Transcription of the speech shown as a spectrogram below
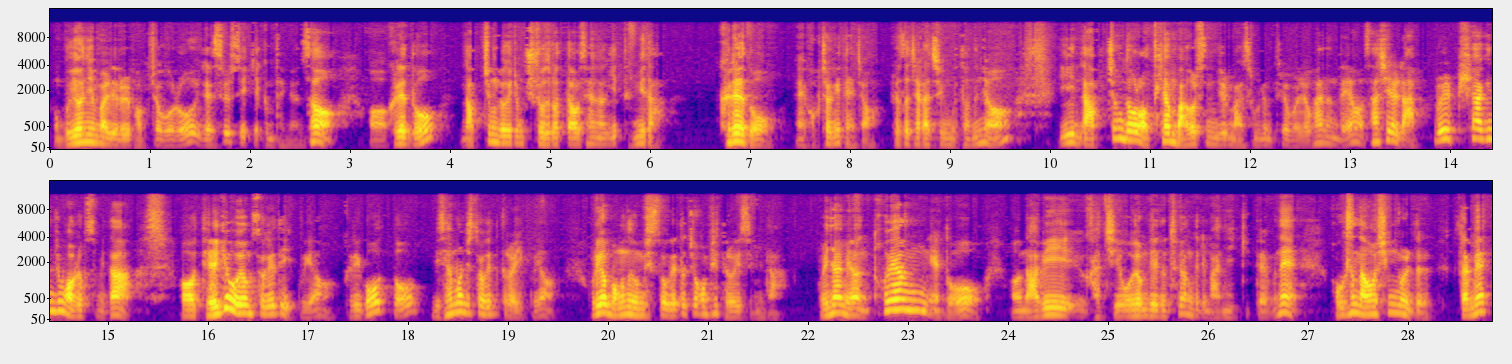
무연인 관리를 법적으로 이제 쓸 수 있게끔 되면서 어, 그래도 납 중독이 좀 줄어들었다고 생각이 듭니다. 그래도 네, 걱정이 되죠. 그래서 제가 지금부터는요, 이 납 중독을 어떻게 하면 막을 수 있는지 말씀을 좀 드려보려고 하는데요. 사실 납을 피하기는 좀 어렵습니다. 어, 대기 오염 속에도 있고요. 그리고 또 미세먼지 속에도 들어있고요. 우리가 먹는 음식 속에도 조금씩 들어있습니다. 왜냐하면 토양에도 어, 납이 같이 오염되어 있는 토양들이 많이 있기 때문에 거기서 나온 식물들, 그 다음에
